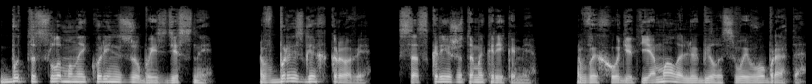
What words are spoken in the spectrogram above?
будто сломанный корень зуба из десны в брызгах крови, со скрежетом и криками. Выходит, я мало любила своего брата.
